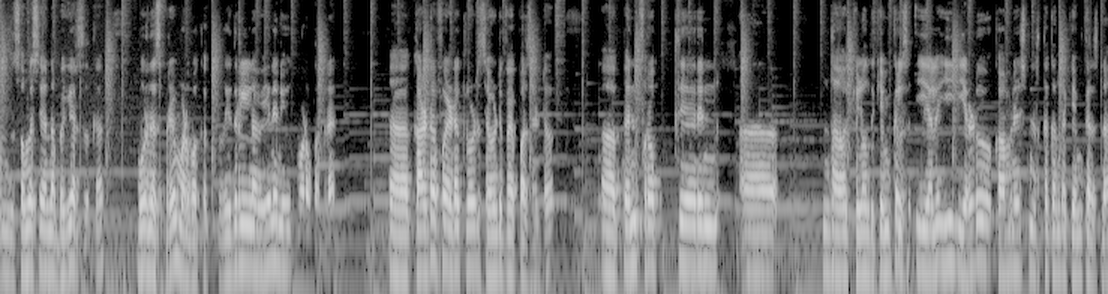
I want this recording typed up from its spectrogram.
ಒಂದು ಸಮಸ್ಯೆಯನ್ನು ಬಗೆಹರಿಸೋಕೆ ಮೂರನೇ ಸ್ಪ್ರೇ ಮಾಡ್ಬೇಕಾಗ್ತದೆ. ಇದರಲ್ಲಿ ನಾವು ಏನೇನು ಯೂಸ್ ಮಾಡ್ಬೇಕಂದ್ರೆ ಕಾರ್ಟೋಫೈಡಕ್ಲೋಡ್ ಸೆವೆಂಟಿ ಫೈವ್ ಪರ್ಸೆಂಟು ಪೆನ್ಫ್ರೋಪ್ಥೇರಿನ್ ನಾವು ಕೆಲವೊಂದು ಕೆಮಿಕಲ್ಸ್ ಈ ಎಲ್ಲ, ಈ ಎರಡು ಕಾಂಬಿನೇಷನ್ ಇರ್ತಕ್ಕಂಥ ಕೆಮಿಕಲ್ಸ್ನ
